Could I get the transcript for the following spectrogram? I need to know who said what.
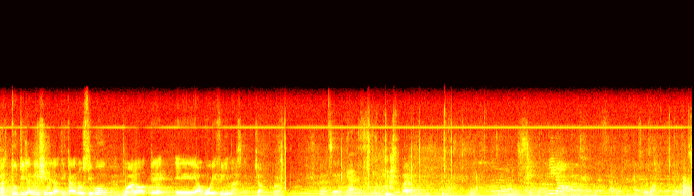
Speaker 1: A tutti gli amici della Titanus TV, buonanotte e auguri ai figli maschi. Ciao. buonanotte. Grazie. Vai.
Speaker 2: Scusa.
